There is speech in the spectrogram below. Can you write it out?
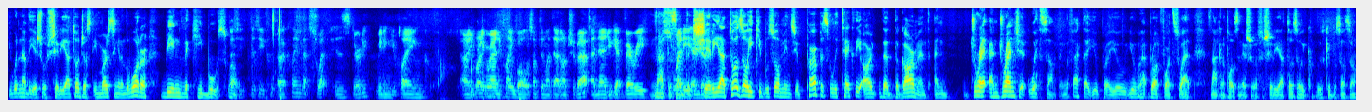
you wouldn't have the issue of shiriato, just immersing it in the water, being the kibus. Well, Does he, does he uh, claim that sweat is dirty? Meaning you're playing, uh, you're running around, you're playing ball or something like that on Shabbat, and then you get very Not the sweaty same thing. and dirty. Shiriato zohi kibuso means you purposefully take the, the the garment and dre- and drench it with something. The fact that you you you brought forth sweat is not going to pose an issue kibuso. So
